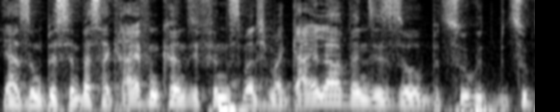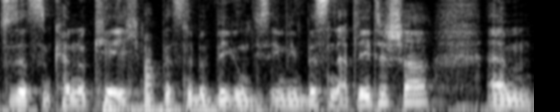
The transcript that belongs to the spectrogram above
ja so ein bisschen besser greifen können. Sie finden es manchmal geiler, wenn sie so Bezug, Bezug zu setzen können, okay, ich habe jetzt eine Bewegung, die ist irgendwie ein bisschen athletischer. Ähm,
